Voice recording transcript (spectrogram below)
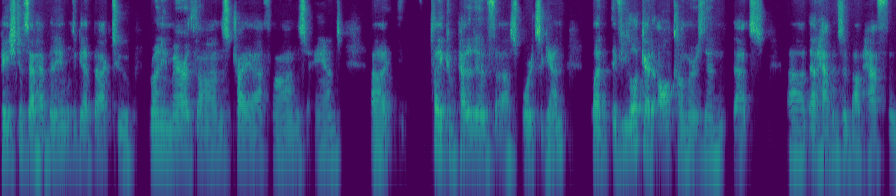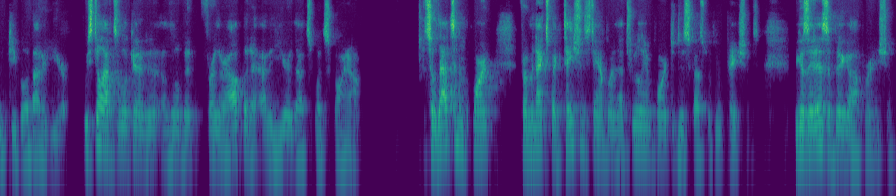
patients that have been able to get back to running marathons, triathlons, and uh, play competitive uh, sports again. But if you look at all comers, then that's uh, that happens about half of the people about a year. We still have to look at it a little bit further out, but at a year, that's what's going on. So that's an important, from an expectation standpoint, that's really important to discuss with your patients because it is a big operation.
